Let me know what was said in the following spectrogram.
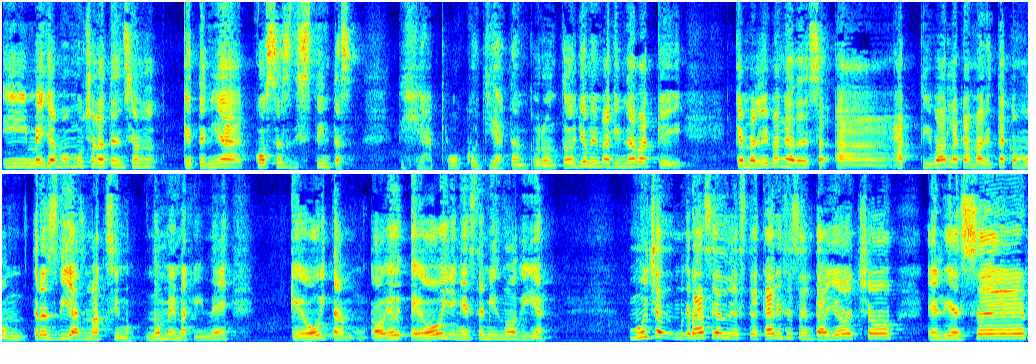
Y me llamó mucho la atención que tenía cosas distintas. Dije, ¿a poco ya tan pronto? Yo me imaginaba que, que me le iban a, a, activar la camarita como tres días máximo. No me imaginé que hoy, tan, hoy, hoy en este mismo día. Muchas gracias, este Cari68, Eliezer,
